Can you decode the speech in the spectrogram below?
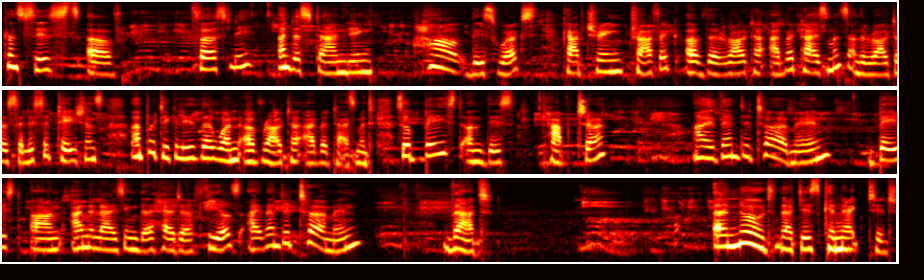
consists of, firstly, understanding how this works, capturing traffic of the router advertisements and the router solicitations, and particularly the one of router advertisement. So based on this capture, I then determine, based on analyzing the header fields, I then determine that a node that is connected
